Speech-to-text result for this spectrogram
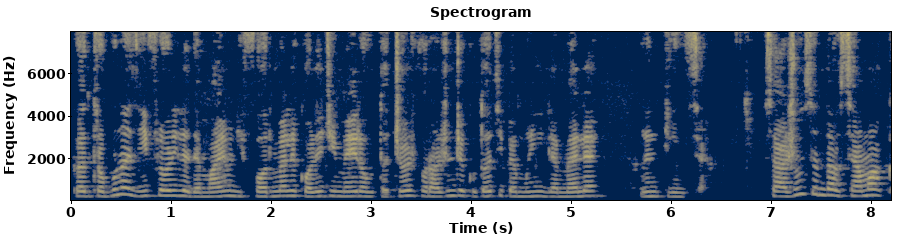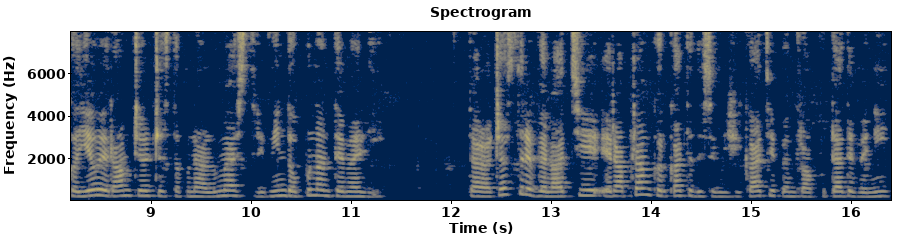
Că într-o bună zi, florile de mai, uniformele, colegii mei răutăcioși vor ajunge cu toții pe mâinile mele întinse. S-a ajuns să-mi dau seama că eu eram cel ce stăpânea lumea strivind-o până în temelii. Dar această revelație era prea încărcată de semnificație pentru a putea deveni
